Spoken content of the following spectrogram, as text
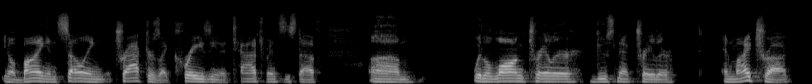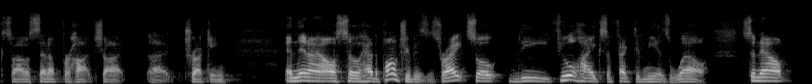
you know buying and selling tractors like crazy and attachments and stuff um, with a long trailer, gooseneck trailer, and my truck. So I was set up for hotshot uh, trucking and then I also had the palm tree business, right? So the fuel hikes affected me as well. So now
